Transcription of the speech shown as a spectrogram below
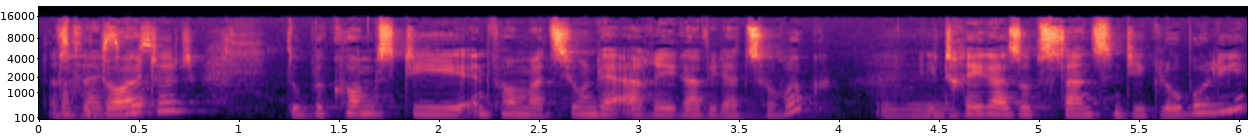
Das Was bedeutet, das? du bekommst die Information der Erreger wieder zurück. Mhm. Die Trägersubstanz sind die Globuli.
